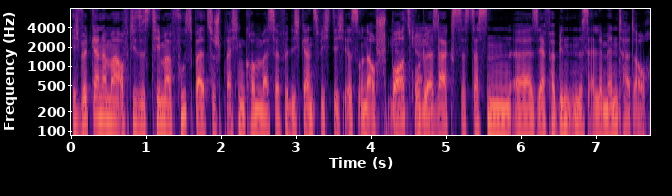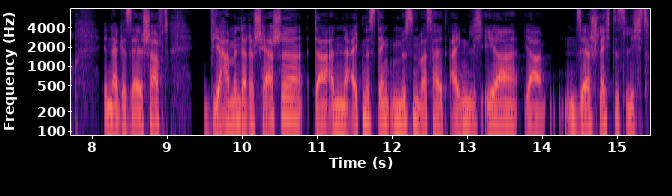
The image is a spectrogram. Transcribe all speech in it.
Ich würde gerne mal auf dieses Thema Fußball zu sprechen kommen, was ja für dich ganz wichtig ist und auch Sport, ja, wo du ja sagst, dass das ein äh, sehr verbindendes Element hat, auch in der Gesellschaft. Wir haben in der Recherche da an ein Ereignis denken müssen, was halt eigentlich eher ja ein sehr schlechtes Licht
